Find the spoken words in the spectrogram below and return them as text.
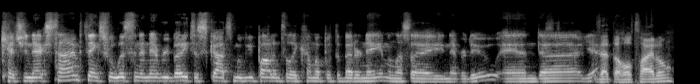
catch you next time. Thanks for listening, everybody, to Scott's Movie Pod until I come up with a better name, unless I never do. And uh, yeah, Is that the whole title?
